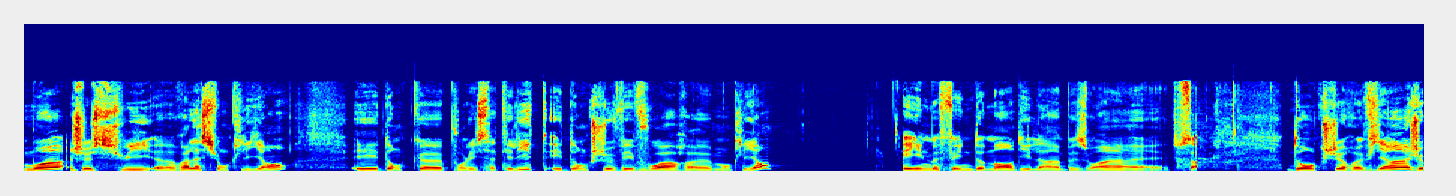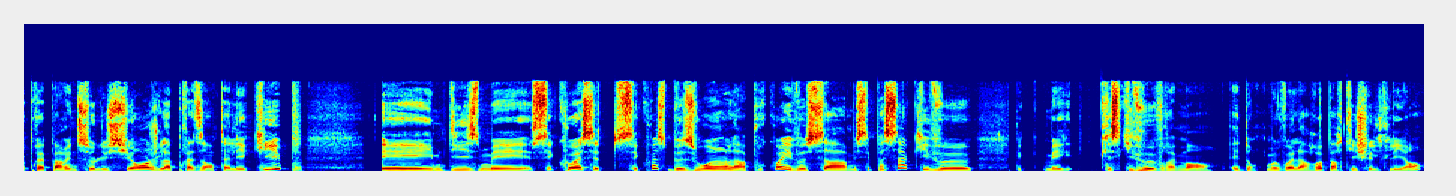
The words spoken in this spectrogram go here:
moi je suis euh, relation client et donc euh, pour les satellites et donc je vais voir mon client et il me fait une demande, il a un besoin, tout ça. Donc je reviens, je prépare une solution, je la présente à l'équipe. Et ils me disent mais c'est quoi c'est quoi ce besoin là Pourquoi il veut ça? Mais c'est pas ça qu'il veut. Mais, qu'est-ce qu'il veut vraiment? Et donc me voilà reparti chez le client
